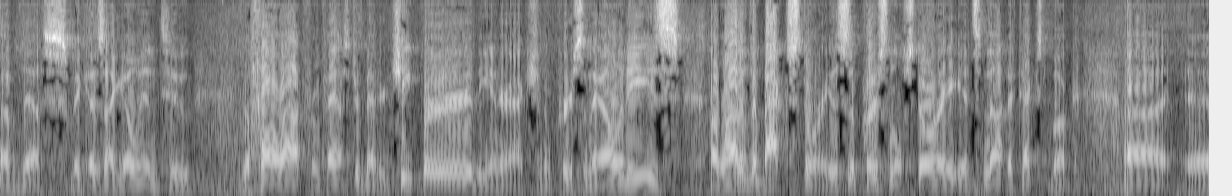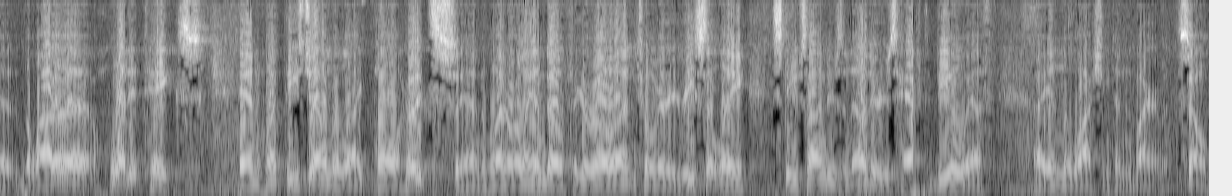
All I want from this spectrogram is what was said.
of this, because I go into the fallout from faster, better, cheaper, the interaction of personalities, a lot of the backstory. This is a personal story, it's not a textbook. Uh, uh, a lot of what it takes and what these gentlemen like Paul Hertz and what Orlando Figueroa until very recently, Steve Saunders and others have to deal with uh, in the Washington environment. So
